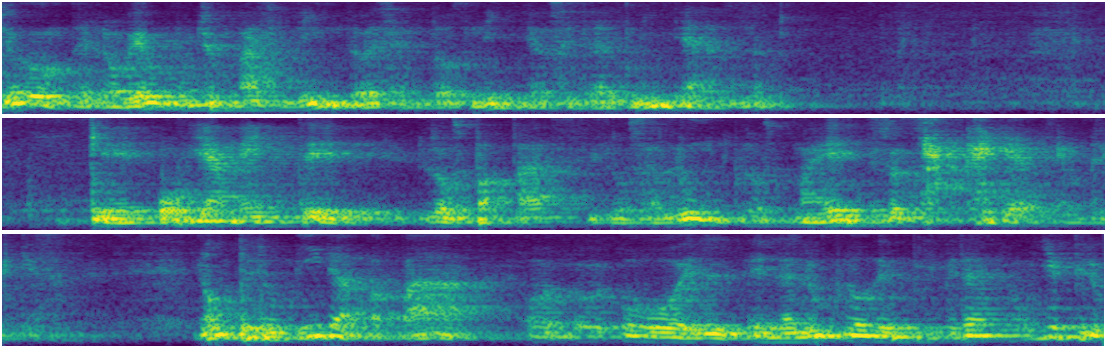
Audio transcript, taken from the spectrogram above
yo donde lo veo mucho más lindo es en los niños y las niñas, ¿no? que obviamente los papás y los alumnos, los maestros, ya cállate, hombre, que eso. No, pero mira, papá, o, el, alumno de primera, oye, pero,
